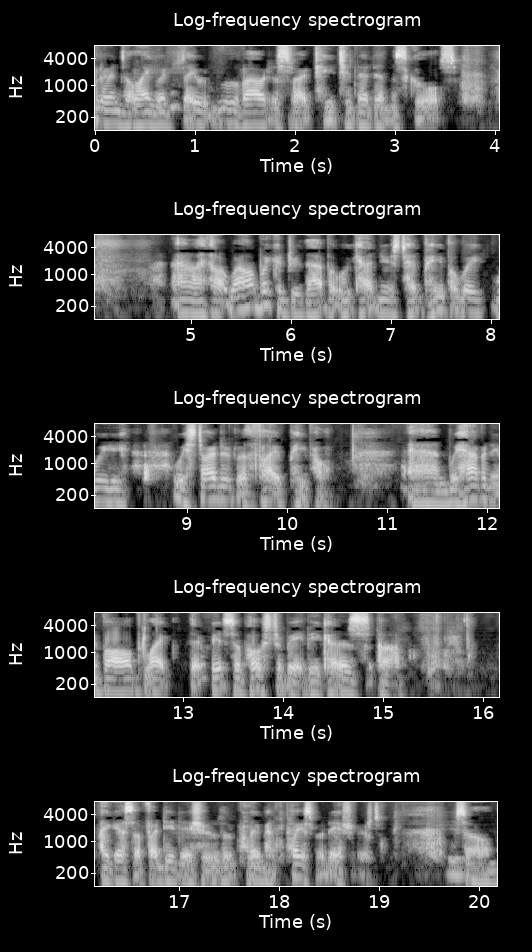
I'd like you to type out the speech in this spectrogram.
learned the language, they would move out and start teaching it in the schools. And I thought, well, we could do that, but we can't use ten people. We we we started with five people, and we haven't evolved like it's supposed to be because uh, I guess of funding issues and placement issues. So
